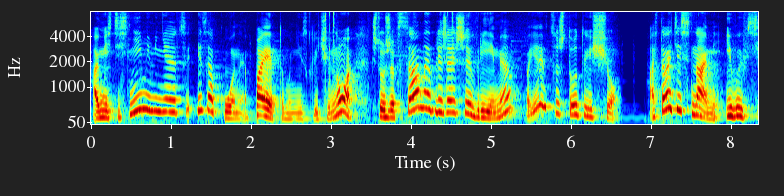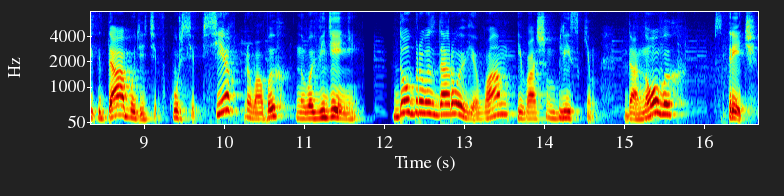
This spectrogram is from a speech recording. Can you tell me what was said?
а вместе с ними меняются и законы. Поэтому не исключено, что уже в самое ближайшее время появится что-то еще. Оставайтесь с нами, и вы всегда будете в курсе всех правовых нововведений. Доброго здоровья вам и вашим близким. До новых встреч!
